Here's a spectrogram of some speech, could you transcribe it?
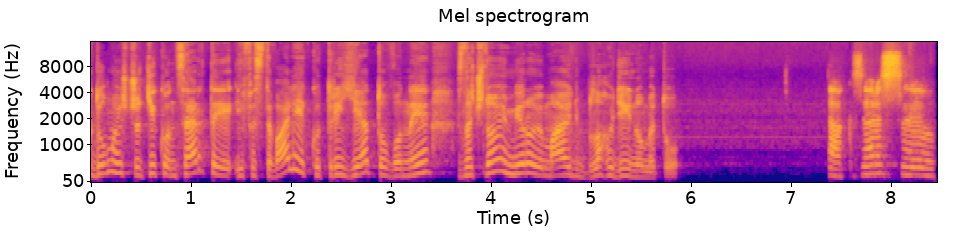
так думаю, що ті концерти і фестивалі, котрі є, то вони значною мірою мають благодійну мету. Так, зараз е,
